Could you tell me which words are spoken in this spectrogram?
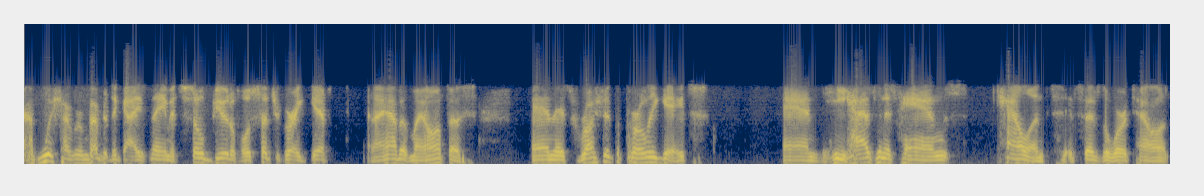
I wish I remembered the guy's name. It's so beautiful, it's such a great gift, and I have it in my office. And it's Rush at the Pearly Gates, and he has in his hands talent. It says the word talent,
